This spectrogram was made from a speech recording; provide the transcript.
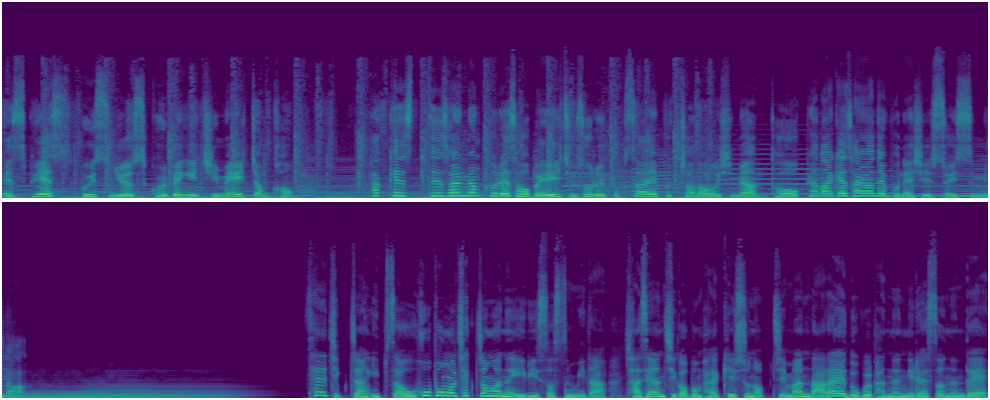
Sbs 보이스뉴스 골뱅이 gmail.com 팟캐스트 설명글에서 메일 주소를 복사해 붙여 넣으시면 더욱 편하게 사연을 보내실 수 있습니다. 새 직장 입사 후 호봉을 책정하는 일이 있었습니다. 자세한 직업은 밝힐 순 없지만 나라의 녹을 받는 일을 했었는데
